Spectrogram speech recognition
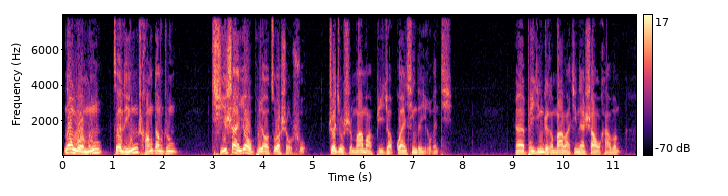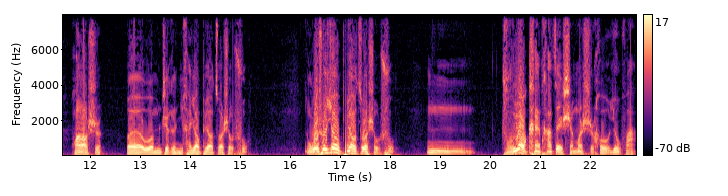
那我们在临床当中，脐疝要不要做手术？这就是妈妈比较关心的一个问题。呃，北京这个妈妈今天上午还问黄老师，呃，我们这个你还要不要做手术？我说要不要做手术？嗯，主要看他在什么时候诱发。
